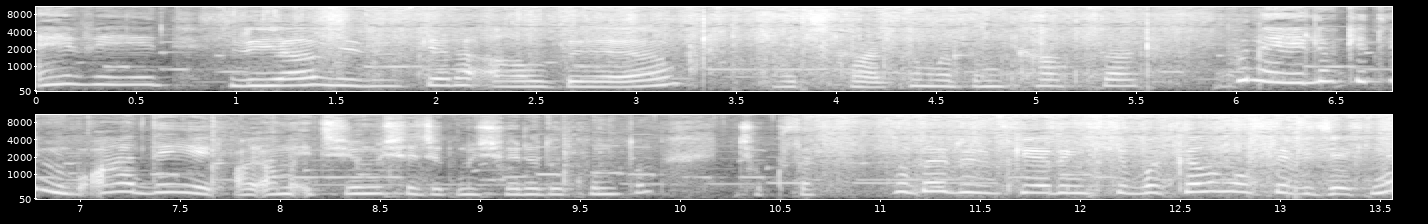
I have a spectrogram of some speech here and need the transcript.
Evet. Rüya ve rüzgara aldım. Ay çıkartamadım katlar. Bu ne Hello Kitty mi bu? Aa değil. Ay ama içi yumuşacıkmış. Şöyle dokundum. Çok güzel. Bu da rüzgarınki. Bakalım o sevecek mi?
